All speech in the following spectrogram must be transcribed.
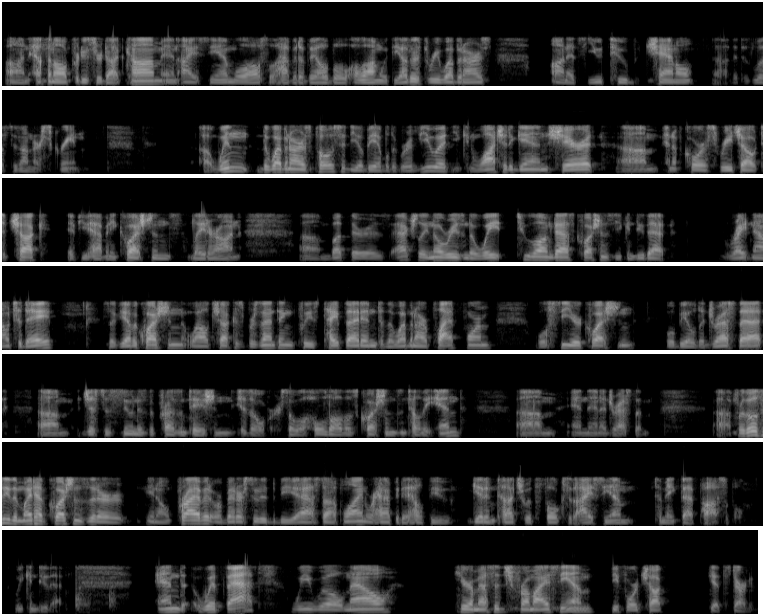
on ethanolproducer.com, and ICM will also have it available along with the other three webinars on its YouTube channel uh, that is listed on our screen. Uh, when the webinar is posted, you'll be able to review it. You can watch it again, share it, um, and of course, reach out to Chuck if you have any questions later on. Um, but there is actually no reason to wait too long to ask questions. You can do that right now today. So if you have a question while Chuck is presenting, please type that into the webinar platform. We'll see your question. We'll be able to address that um, just as soon as the presentation is over. So we'll hold all those questions until the end um, and then address them. Uh, for those of you that might have questions that are, you know, private or better suited to be asked offline, we're happy to help you get in touch with folks at ICM to make that possible. We can do that. And with that, we will now hear a message from ICM before Chuck gets started.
